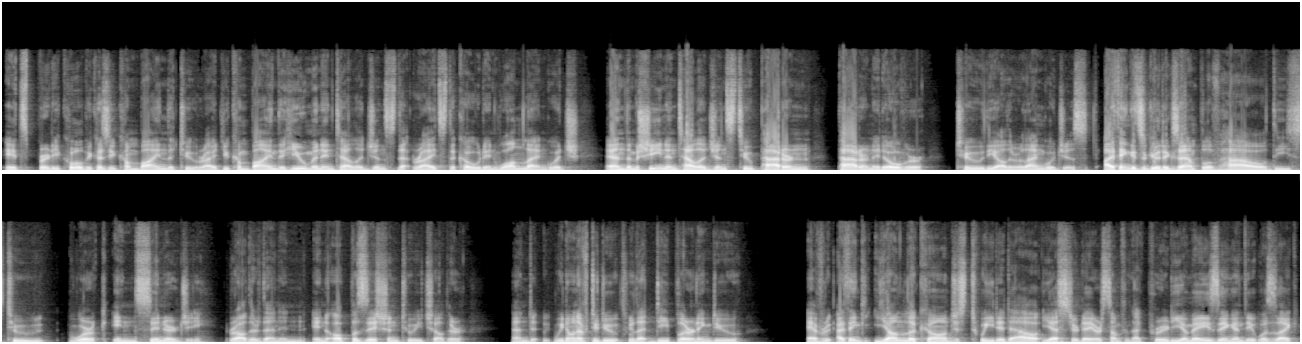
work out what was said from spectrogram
it's pretty cool because you combine the two, right? You combine the human intelligence that writes the code in one language and the machine intelligence to pattern pattern it over to the other languages. I think it's a good example of how these two work in synergy rather than in, in opposition to each other. And we don't have to do to let deep learning do every I think Yann LeCun just tweeted out yesterday or something like pretty amazing and it was like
